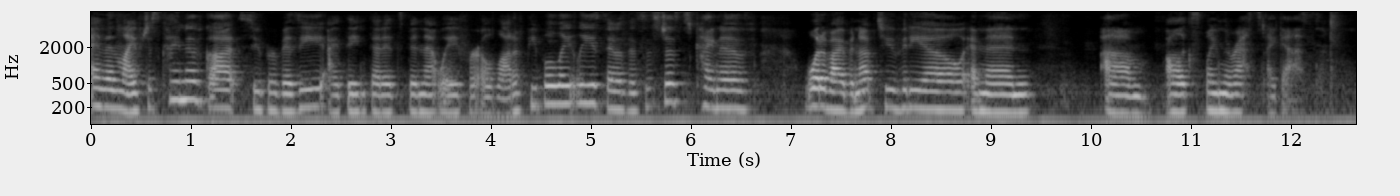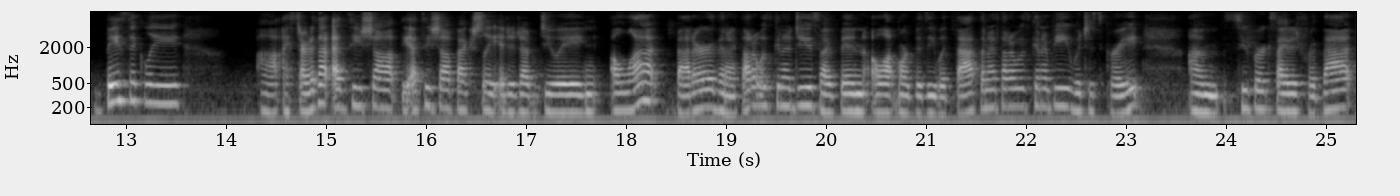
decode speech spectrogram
And then life just kind of got super busy. I think that it's been that way for a lot of people lately. So this is just kind of what have I been up to video, and then um, I'll explain the rest, I guess. Basically, uh, I started that Etsy shop. The Etsy shop actually ended up doing a lot better than I thought it was going to do. So I've been a lot more busy with that than I thought I was going to be, which is great. I'm super excited for that.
